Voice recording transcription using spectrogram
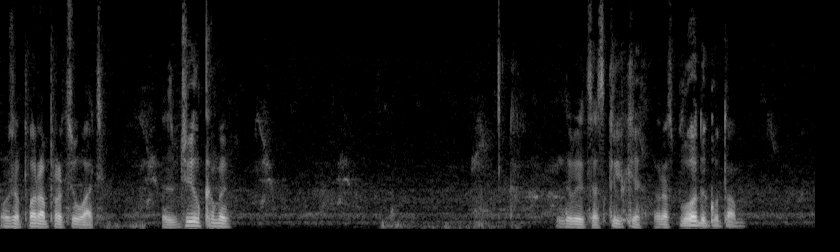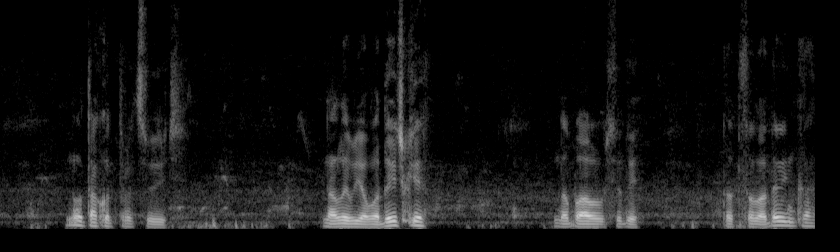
вже пора працювати з бджілками. Дивіться, скільки розплодику там. Ну так от працюють. Налив я водички, додав сюди. Тут солоденька,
